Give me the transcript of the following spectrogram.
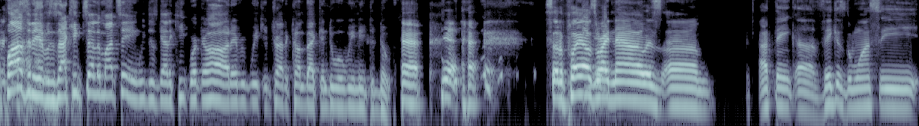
the positive is I keep telling my team we just got to keep working hard every week and try to come back and do what we need to do. yeah. so the playoffs right now is um I think uh Vic is the one seed,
